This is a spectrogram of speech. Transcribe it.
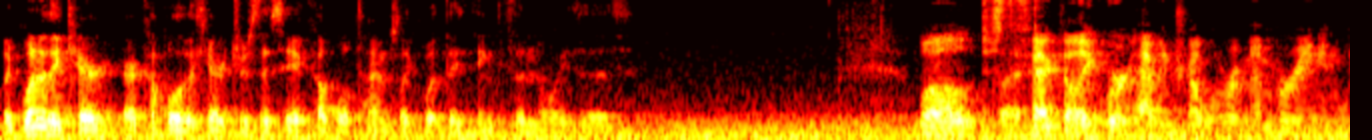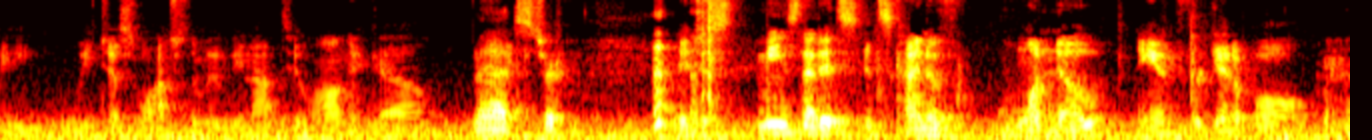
Like one of the character, a couple of the characters, they say a couple of times like what they think the noise is. Well, just the fact that like we're having trouble remembering, and we we just watched the movie not too long ago. That's true. It just means that it's it's kind of one note and forgettable. Uh-huh.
